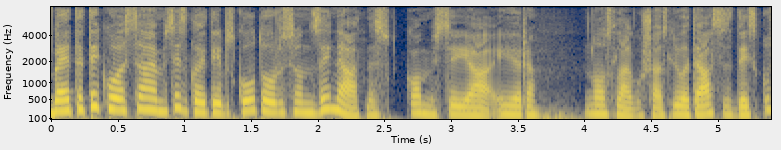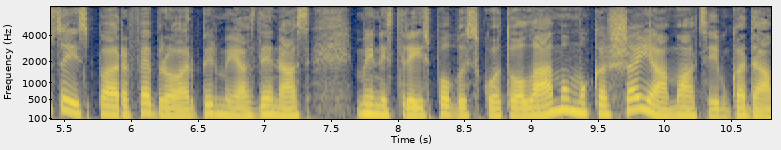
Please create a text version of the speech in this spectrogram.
Bet tikko Saimas izglītības kultūras un zinātnes komisijā ir noslēgušās ļoti asas diskusijas par februāra pirmajās dienās ministrijas publiskoto lēmumu, ka šajā mācību gadā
